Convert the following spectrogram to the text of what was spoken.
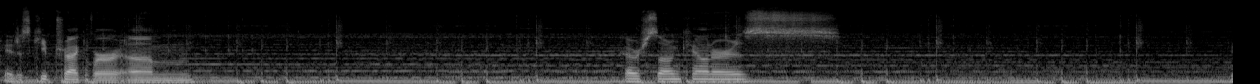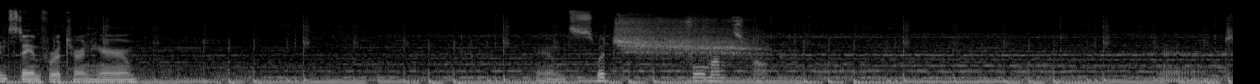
Okay, just keep track of our um, Perish song counters. You can stay in for a turn here. And switch. Four months. And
